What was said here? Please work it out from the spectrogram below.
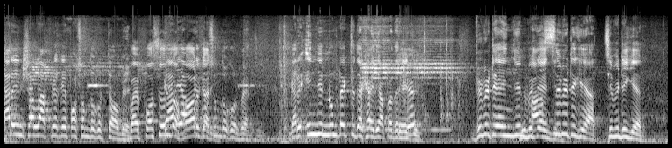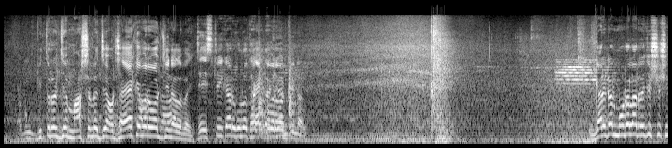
গাড়ি ইনশাল্লাহ আপনাকে পছন্দ করতে হবে। ভাই, পছন্দ হওয়ার গাড়ি। পছন্দ করবেন। গাড়ির ইঞ্জিন রুমটা একটু দেখাই দিই আপনাদেরকে। VVT engine CVT gear CVT gear এবং ভিতরের যে মার্শালের যে একেবারে original ভাই। যে স্টিকারগুলো থাকে একেবারে অরিজিনাল গাড়িটার মডেল আর রেজিস্ট্রেশন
